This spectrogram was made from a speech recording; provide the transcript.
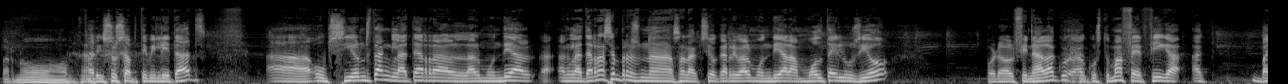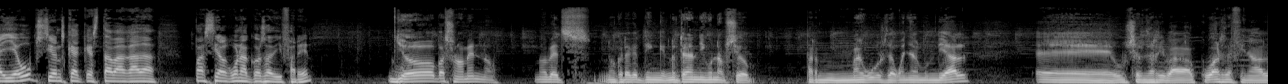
per no fer-hi susceptibilitats, uh, opcions d'Anglaterra al, al Mundial. Anglaterra sempre és una selecció que arriba al Mundial amb molta il·lusió, però al final acostuma a fer figa. A- Veieu opcions que aquesta vegada passi alguna cosa diferent? Jo, personalment, no. No veig, no crec que tingui, no tenen ninguna opció per mal gust de guanyar el Mundial. Eh, opcions d'arribar a quarts de final,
